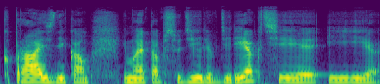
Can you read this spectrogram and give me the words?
к праздникам, и мы это обсудили в директе, и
